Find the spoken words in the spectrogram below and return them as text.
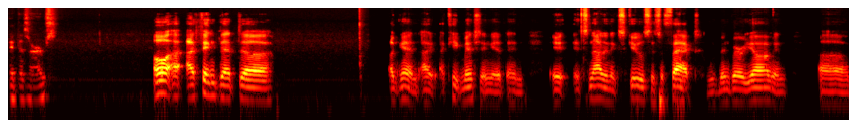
it deserves? Oh, I, I think that uh, again, I, I keep mentioning it, and it, it's not an excuse; it's a fact. We've been very young, and uh,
